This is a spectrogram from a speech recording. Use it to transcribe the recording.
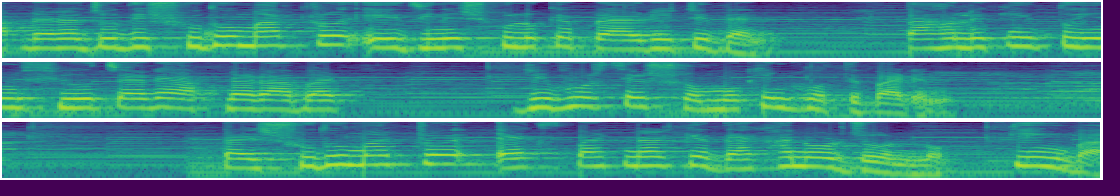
আপনারা যদি শুধুমাত্র এই জিনিসগুলোকে প্রায়োরিটি দেন, তাহলে কিন্তু ইন ফিউচারে আপনারা আবার ডিভোর্সের সম্মুখীন হতে পারেন। তাই শুধুমাত্র এক্স পার্টনারকে দেখানোর জন্য কিংবা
